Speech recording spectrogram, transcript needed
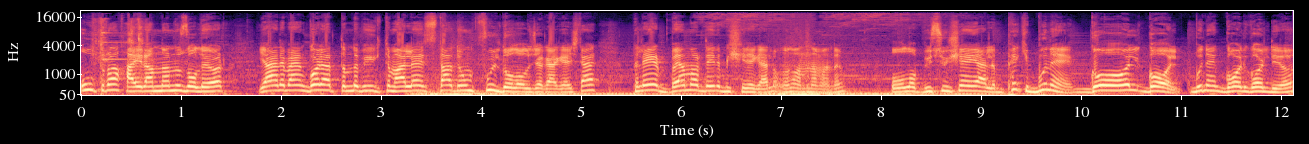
ultra hayranlarınız oluyor. Yani ben gol attığımda büyük ihtimalle stadyum full dolu olacak arkadaşlar. Player banner diye bir şey geldi. Onu anlamadım. Ola bir sürü şey geldi. Peki bu ne? Gol gol. Bu ne? Gol gol diyor.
